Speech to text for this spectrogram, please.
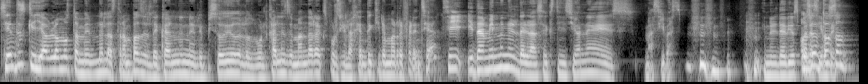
¿Sientes que ya hablamos también de las trampas del decán en el episodio de los volcanes de Mandarax por si la gente quiere más referencia? Sí, y también en el de las extinciones masivas. en el de Dios para O sea, estos son,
